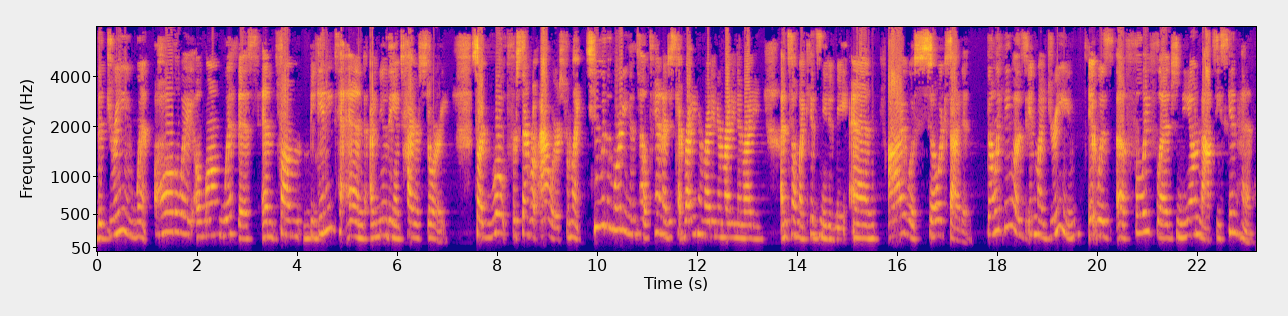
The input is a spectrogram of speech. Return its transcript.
the dream went all the way along with this. And from beginning to end, I knew the entire story. So I wrote for several hours from like two in the morning until 10. I just kept writing and writing and writing and writing until my kids needed me. And I was so excited The only thing was in my dream, it was a fully fledged neo Nazi skinhead.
